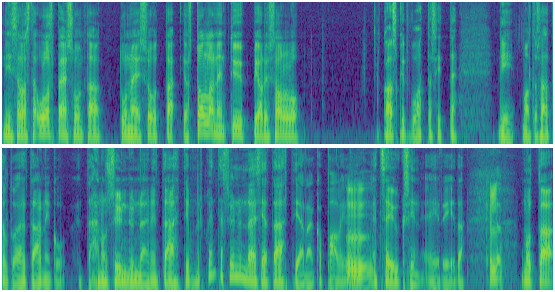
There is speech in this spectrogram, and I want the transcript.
niin sellaista ulospäin suuntautuneisuutta, jos tollainen tyyppi olisi ollut 20 vuotta sitten, niin me oltaisiin ajateltu, että, tämä on niin kuin, että hän on synnynnäinen tähti, mutta nyt entä synnynnäisiä tähtiä on aika paljon, Mm. mm. että se yksin ei riitä. Kyllä. Mutta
